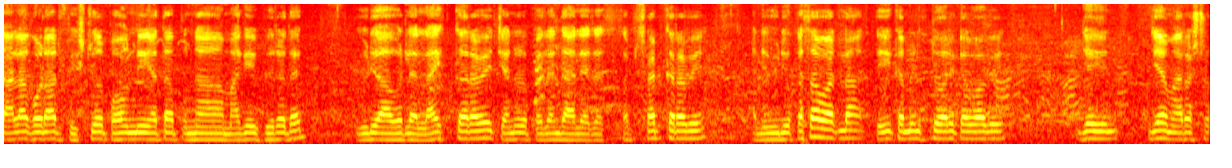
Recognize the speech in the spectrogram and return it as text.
काला घोडा फेस्टिवल पाहून मी आता पुन्हा मागे फिरत आहेत व्हिडिओ आवडला लाईक करावे चॅनल पहिल्यांदा आल्याचा सबस्क्राईब करावे. आणि व्हिडिओ कसा वाटला तेही कमेंट्सद्वारे कळवावे. जय हिंद जय महाराष्ट्र.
